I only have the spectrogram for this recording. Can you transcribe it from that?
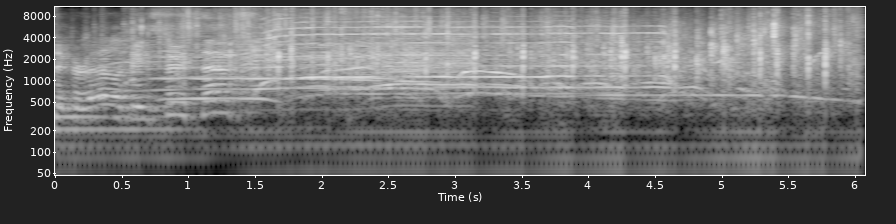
stick around in Stay. Dave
